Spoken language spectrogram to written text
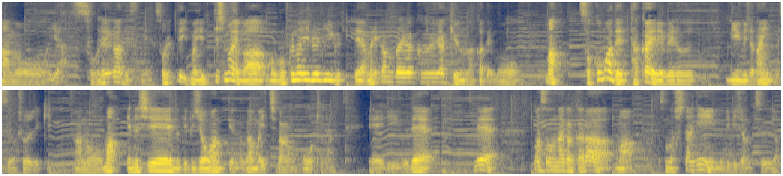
あのいや、それがですね、それって、まあ、言ってしまえば、まあ、僕のいるリーグってアメリカの大学野球の中でも、まあ、そこまで高いレベルリーグじゃないんですよ、正直。あの、まあ、NCAA のディビジョン1っていうのが、まあ、一番大きな、えーリーグで、で、まあ、その中から、まあ、その下にディビジョン2だと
